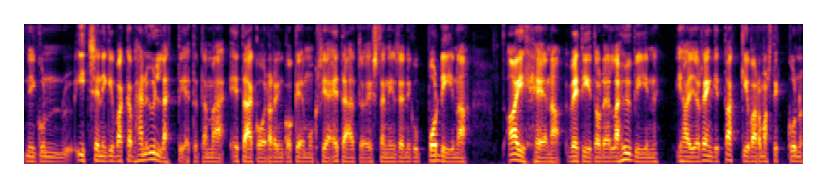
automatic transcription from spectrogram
niin kuin itsenikin vaikka vähän yllätti, että tämä etäkoodarin kokemuksia etätöistä, niin se niin kuin podina aiheena veti todella hyvin, ihan jo senkin takia varmasti, kun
